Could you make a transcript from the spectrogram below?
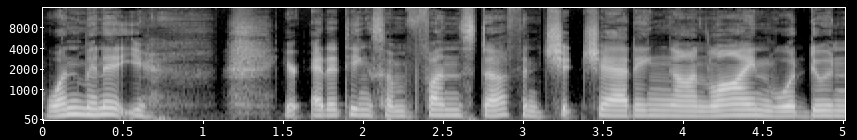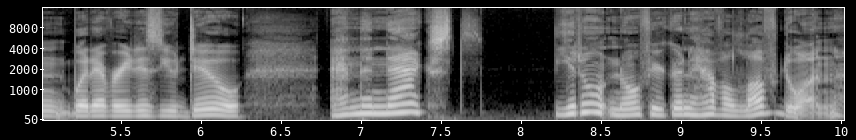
One minute you're you're editing some fun stuff and chit chatting online, doing whatever it is you do, and the next you don't know if you're going to have a loved one.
